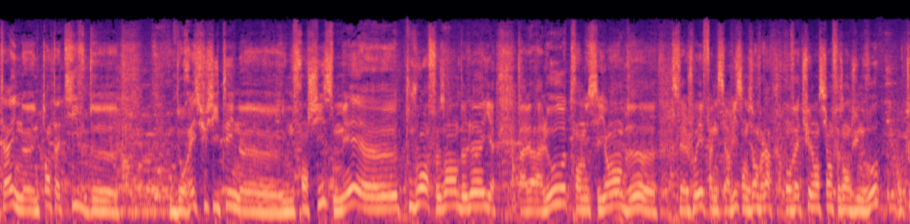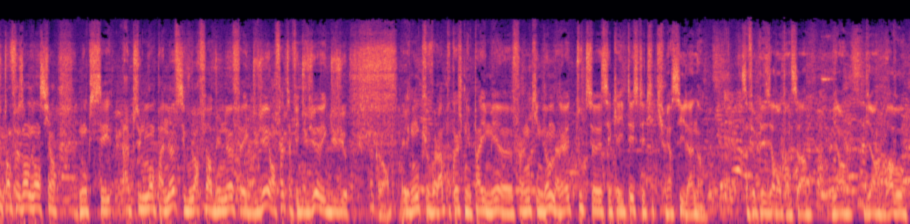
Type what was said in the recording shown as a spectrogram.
tu as une, une tentative de, de ressusciter une, une franchise, mais euh, toujours en faisant de l'œil à, à l'autre, en essayant de euh, se la jouer fan service, en disant voilà, on va tuer l'ancien en faisant du nouveau, tout en faisant de l'ancien. Donc c'est absolument pas neuf, c'est vouloir faire du neuf avec du vieux, et en fait ça fait du vieux avec du vieux. D'accord. Et donc voilà pourquoi je n'ai pas aimé euh, Fallen Kingdom malgré toutes ses ses qualités esthétiques. Merci Ilan. Ça fait plaisir d'entendre ça. Bien, bien, bravo.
